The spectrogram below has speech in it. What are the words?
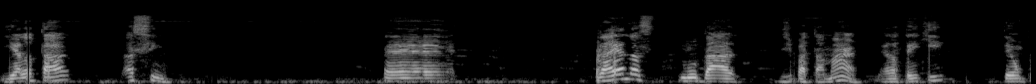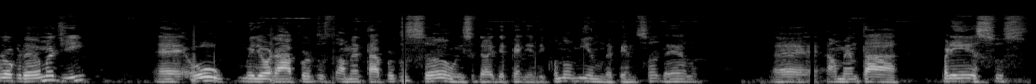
E ela tá assim. É, Para ela mudar de patamar, ela tem que ter um programa de é, ou melhorar a produção, aumentar a produção, isso vai depender da economia, não depende só dela. É, aumentar preços,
